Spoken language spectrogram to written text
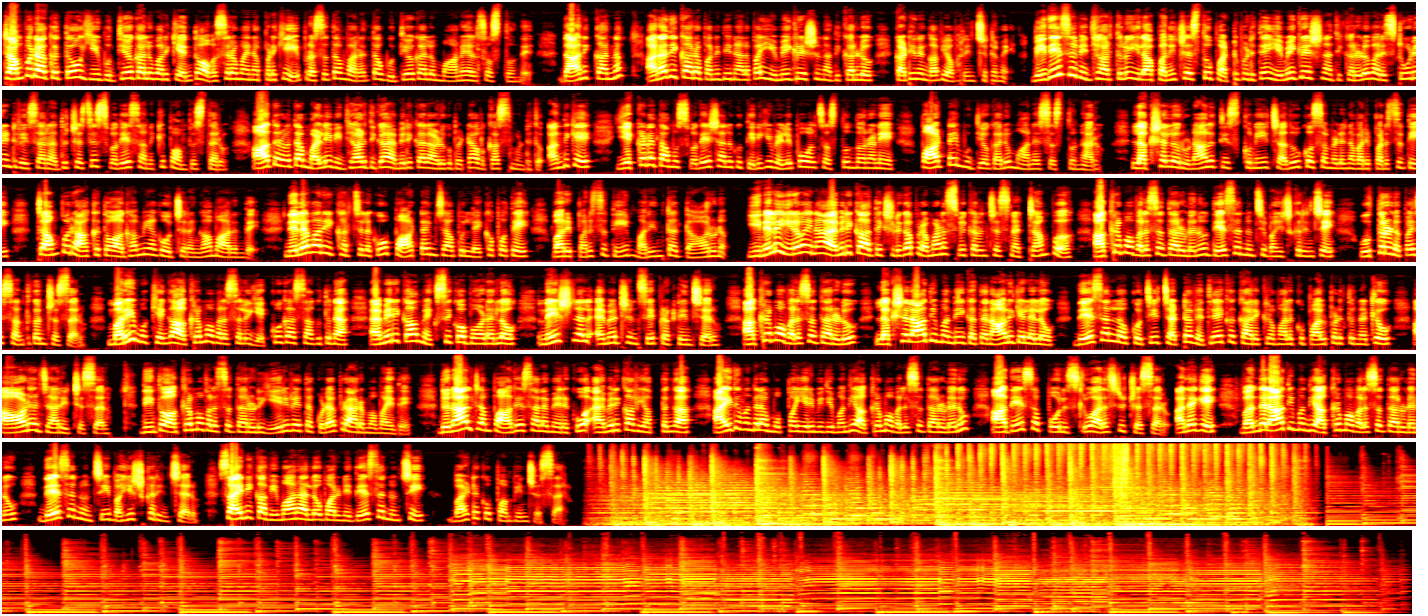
ట్రంప్ రాకతో ఈ ఉద్యోగాలు వారికి ఎంతో అవసరమైనప్పటికీ ప్రస్తుతం వారంతా ఉద్యోగాలు మానేయాల్సి వస్తుంది. దానికి కారణం అనధికార పనిదినాలపై ఇమిగ్రేషన్ అధికారులు కఠినంగా వ్యవహరించటమే. విదేశీ విద్యార్థులు ఇలా పనిచేస్తూ పట్టుబడితే ఇమిగ్రేషన్ అధికారులు వారి స్టూడెంట్ వీసా రద్దు చేసి స్వదేశానికి పంపిస్తారు. ఆ తర్వాత మళ్ళీ విద్యార్థిగా అమెరికాలో అడుగుపెట్టే అవకాశం ఉండదు. అందుకే ఎక్కడ తాము స్వదేశాలకు తిరిగి వెళ్ళిపోవాల్సి వస్తుందోననే పార్ట్ టైం ఉద్యోగాలు మానేసేస్తున్నారు. లక్షల్లో రుణాలు తీసుకుని చదువు కోసం వెళ్ళిన వారి పరిస్థితి ట్రంప్ రాకతో అగమ్యగా గోచరంగా మారింది. నెలవారీ ఖర్చులకు పార్ట్ టైం జాబులు లేకపోతే వారి పరిస్థితి మరింత దారుణం. ఈ నెల ఇరవైన అమెరికా అధ్యక్షుడిగా ప్రమాణ స్వీకారం చేసిన ట్రంప్ అక్రమ వలసదారులను దేశం నుంచి బహిష్కరించే ఉత్తర్వులపై సంతకం చేశారు. మరీ ముఖ్యంగా అక్రమ వలసలు ఎక్కువగా సాగుతున్న అమెరికా మెక్సికో బోర్డర్లో నేషనల్ ఎమర్జెన్సీ ప్రకటించారు. అక్రమ వలసదారులు లక్షలాది మంది గత నాలుగేళ్ళలో దేశంలోకొచ్చి చట్ట వ్యతిరేక కార్యక్రమాలకు పాల్పడుతున్నట్లు ఆ ఆర్డర్ జారీ చేశారు. దీంతో అక్రమ వలసదారులు ఏరివేత కూడా ప్రారంభమైంది. డొనాల్డ్ ట్రంప్ ఆదేశాల మేరకు అమెరికా వ్యాప్తంగా ఐదు వందల ముప్పై ఎనిమిది మంది అక్రమ వలసదారులను ఆ దేశ పోలీసులు అరెస్టు చేశారు. అలాగే వందలాది మంది అక్రమ వలసదారులను దేశం నుంచి బహిష్కరించారు. సైనిక విమానాల్లో వారిని దేశం నుంచి బయటకు పంపించేశారు.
